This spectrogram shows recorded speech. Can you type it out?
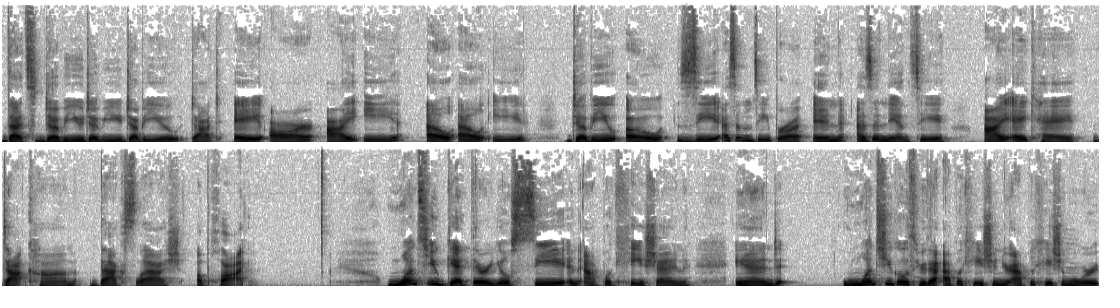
That's www.arielle.w-o-z as in zebra, n as in Nancy, iak.com backslash apply. Once you get there, you'll see an application and once you go through that application, your application will re-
